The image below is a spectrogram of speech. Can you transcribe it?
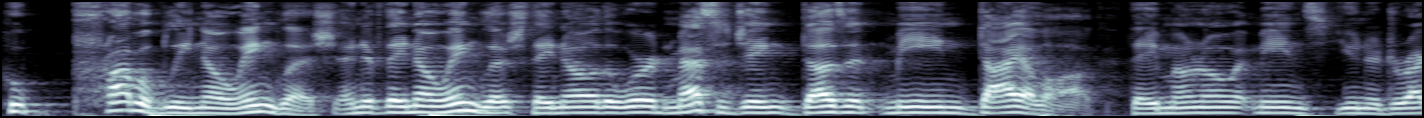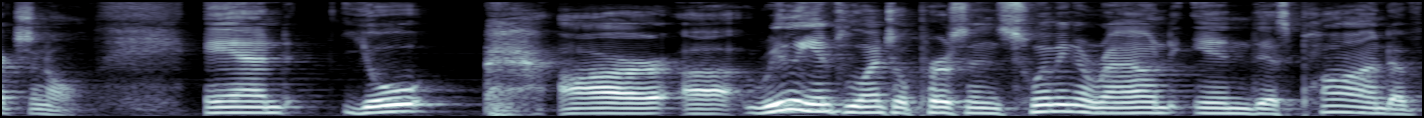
who probably know English. And if they know English, they know the word messaging doesn't mean dialogue, they know it means unidirectional. And you are a really influential persons swimming around in this pond of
